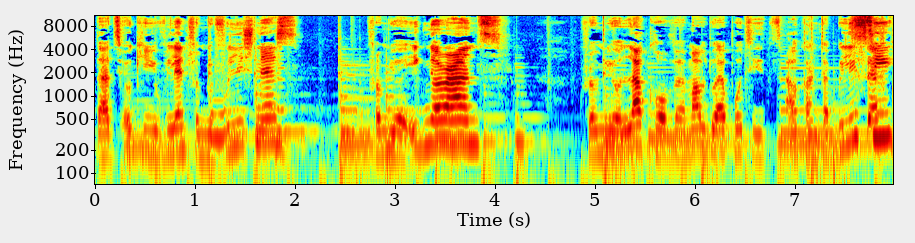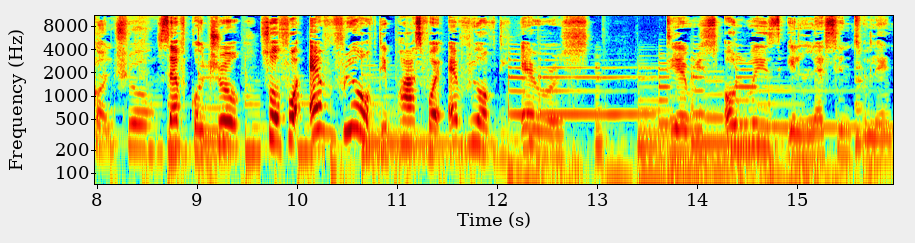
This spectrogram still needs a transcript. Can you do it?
that okay you've learned from your foolishness from your ignorance from your lack of um, how do i put it accountability self-control. self-control. So for every of the past for every of the errors there is always a lesson to learn.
